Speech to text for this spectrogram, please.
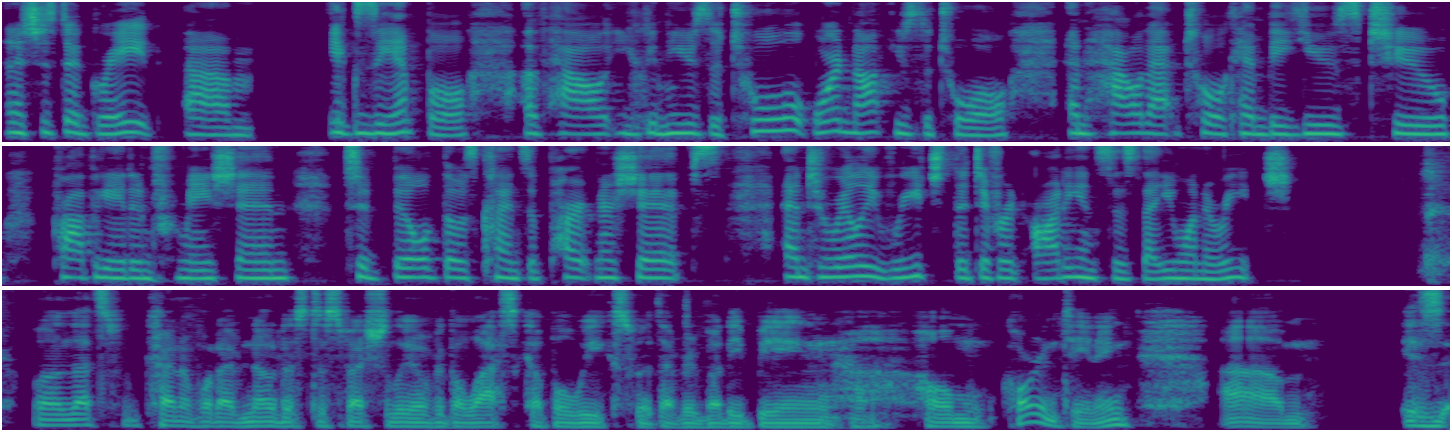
and it's just a great um, example of how you can use the tool or not use the tool and how that tool can be used to propagate information to build those kinds of partnerships and to really reach the different audiences that you want to reach well, and that's kind of what I've noticed, especially over the last couple weeks with everybody being uh, home quarantining, um, is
